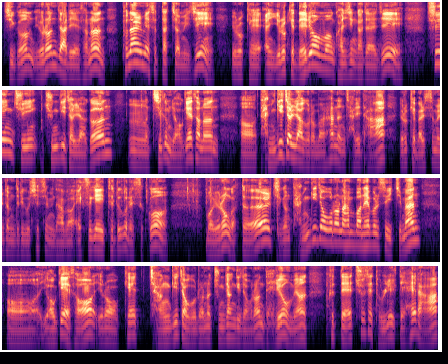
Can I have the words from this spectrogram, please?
지금 이런 자리에서는 분할 매수 타점이지 이렇게 아니 이렇게 내려오면 관심 가져야지 스윙 주인, 중기 전략은 음, 지금 여기에서는 어, 단기 전략으로만 하는 자리다. 이렇게 말씀을 좀 드리고 싶습니다. 뭐 엑스게이트도 그랬었고 뭐 이런 것들 지금 단기적으로는 한번 해볼 수 있지만 어, 여기에서 이렇게 장기적으로는 중장기적으로는 내려오면 그때 추세 돌릴 때 해라.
